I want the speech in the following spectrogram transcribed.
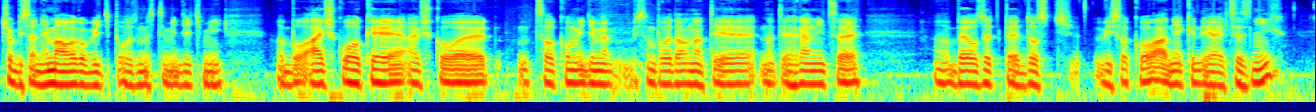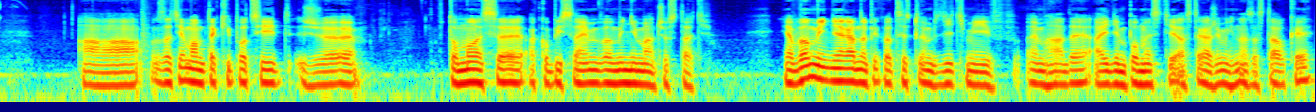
čo by sa nemalo robiť povedzme s tými deťmi, lebo aj v škôlke, aj v škole celkom ideme, by som povedal, na tie, na tie hranice BOZP dosť vysoko a niekedy aj cez nich. A zatiaľ mám taký pocit, že v tom lese akoby sa im veľmi nemá čo stať. Ja veľmi nerád napríklad cestujem s deťmi v MHD a idem po meste a strážim ich na zastávke.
